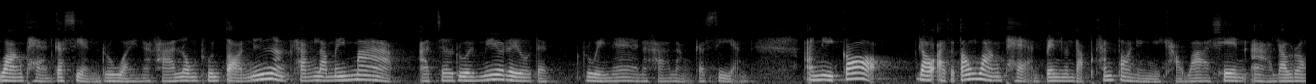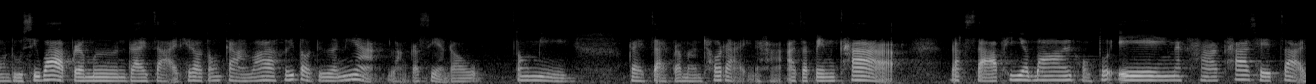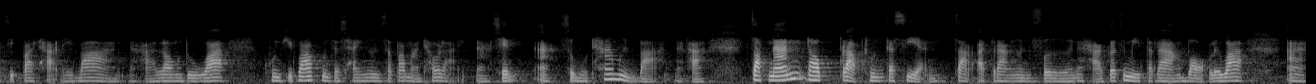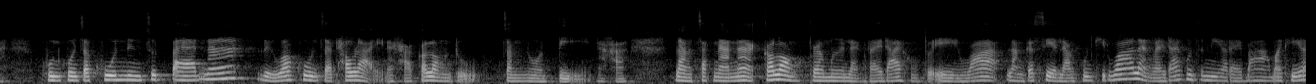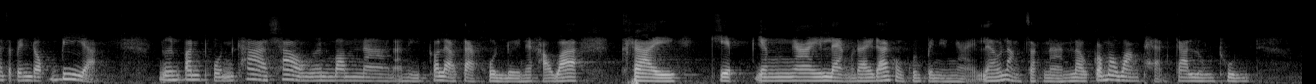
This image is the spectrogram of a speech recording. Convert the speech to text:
วางแผนเกษียณรวยนะคะ ลงทุนต่อเนื่องครั้งละไม่มาก อาจจะรวยไม่เร็วแต่รวยแน่นะคะ หลังเกษียณ อันนี้ก็เราอาจจะต้องวางแผนเป็นลำดับขั้นตอนอย่างนี้ค่ะว่า เช่นอ่าเราลองดูซิว่าประเมินรายจ่ายที่เราต้องการว่าเฮ้ยต่อเดือนเนี่ยหลังเกษียณเรา ต้องมีรายจ่ายประมาณเท่าไหร่นะคะ อาจจะเป็นค่ารักษาพยาบาลของตัวเองนะคะ ค่าใช้จ่ายจิปาถะในบ้านนะคะ ลองดูว่าคุณคิดว่าคุณจะใช้เงินสักประมาณเท่าไหร่นะ เช่นอะสมมติ 50,000 บาทนะคะ จากนั้นเราปรับทุนเกษียณจากอัตราเงินเฟ้อนะคะ ก็จะมีตารางบอกเลยว่าอะคุณควรจะคูณ 1.8 นะ หรือว่าคุณจะเท่าไหร่นะคะ ก็ลองดู จำนวนปีนะคะ หลังจากนั้นน่ะก็ลองประเมินแหล่งรายได้ของตัวเองว่าหลังเกษียณแล้วคุณคิดว่าแหล่งรายได้คุณจะมีอะไรบ้างบางทีอาจจะเป็นดอกเบี้ยเงินปันผลค่าเช่าเงินบำนาญอันนี้ก็แล้วแต่คนเลยนะคะว่าใครเก็บยังไงแหล่งรายได้ของคุณเป็นยังไง แล้วหลังจากนั้นเราก็มาวางแผนการลงทุน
